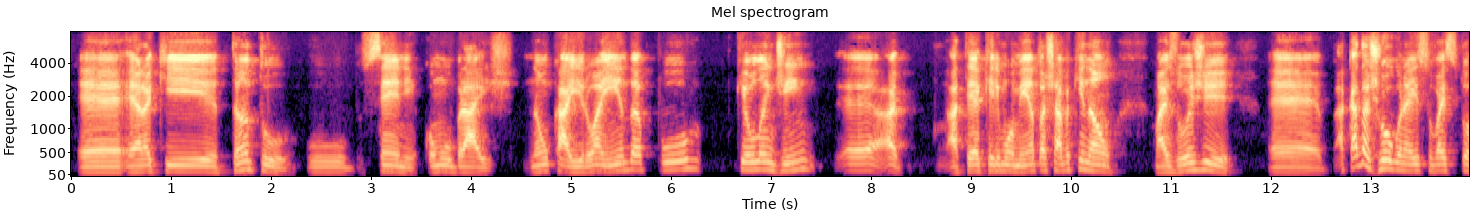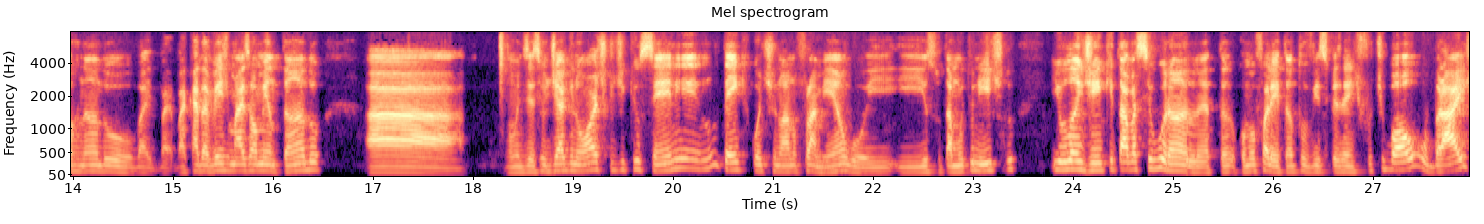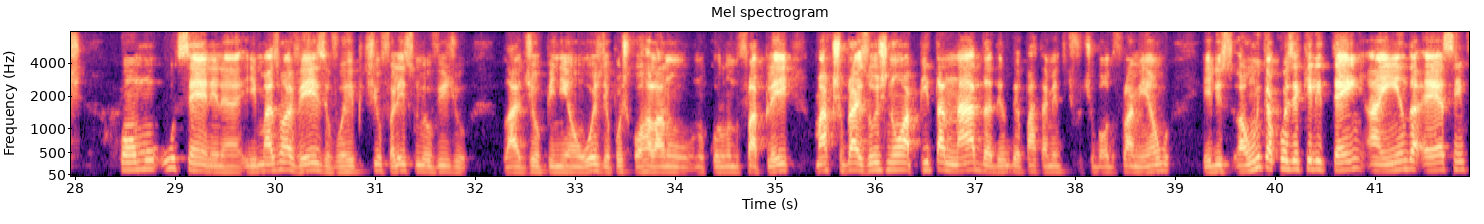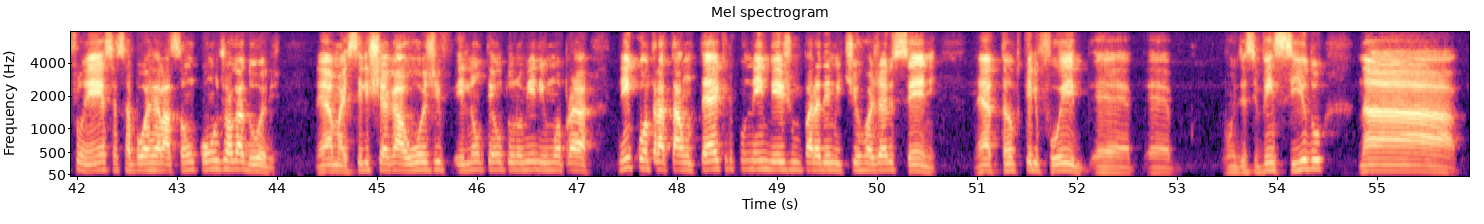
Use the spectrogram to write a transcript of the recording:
é, era que tanto o Sene como o Braz não caíram ainda porque o Landim, é, até aquele momento, achava que não. Mas hoje, é, a cada jogo, né, isso vai se tornando, vai, vai, vai, cada vez mais aumentando a, vamos dizer assim, o diagnóstico de que o Ceni não tem que continuar no Flamengo e, e isso está muito nítido. E o Landim que estava segurando, né? Como eu falei, tanto o vice-presidente de futebol, o Braz, como o Ceni, né? E mais uma vez, eu vou repetir, eu falei isso no meu vídeo lá de opinião hoje, depois corra lá no, no coluna do Fla Play. Marcos Braz hoje não apita nada dentro do departamento de futebol do Flamengo. Ele, a única coisa que ele tem ainda é essa influência, essa boa relação com os jogadores. Né? Mas se ele chegar hoje, ele não tem autonomia nenhuma para nem contratar um técnico, nem mesmo para demitir Rogério Ceni. Né? Tanto que ele foi, é, é, vamos dizer assim, vencido na,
